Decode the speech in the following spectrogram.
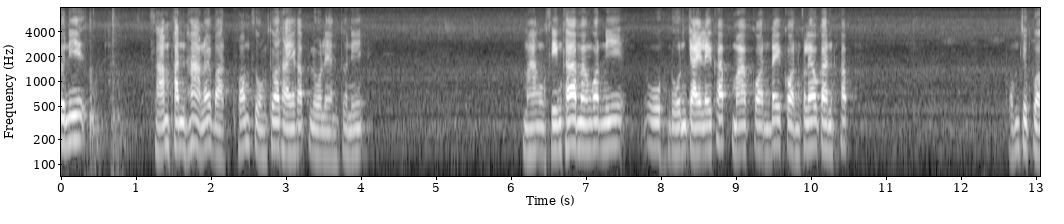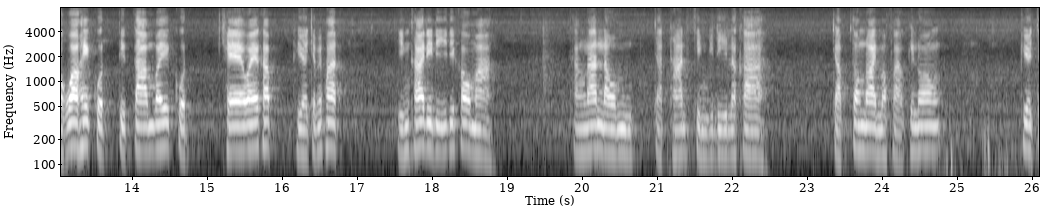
ตัวนี้สามพันห้าร้อยบาท พร้อมส่งทั่วไทยครับ โรแลนตัวนี้ มาสินค้ามางวดนี้โอ้โดนใจเลยครับ มาก่อนได้ก่อนก็แล้วกันครับ ผมจึงบอกว่าให้กดติดตามไว้กดแชร์ไว้ครับเผื่อจะไม่พลาดสินค้าดีๆ ที่เข้ามา ทางร้านเราจัดหาสิ่งดีๆ ราคา จับต้องได้มาฝากพี่น้อง เพื่อใจ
